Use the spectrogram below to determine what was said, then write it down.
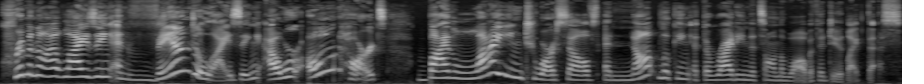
criminalizing and vandalizing our own hearts by lying to ourselves and not looking at the writing that's on the wall with a dude like this?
